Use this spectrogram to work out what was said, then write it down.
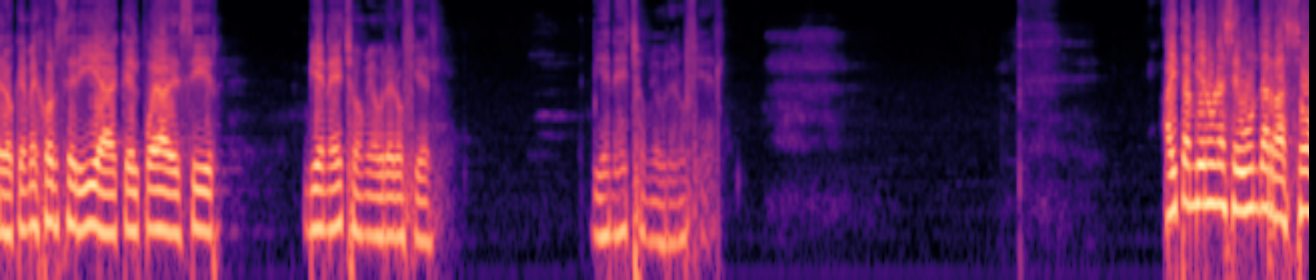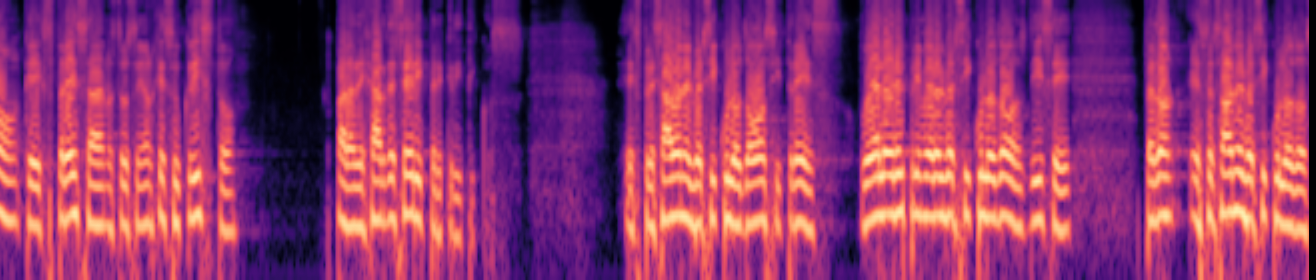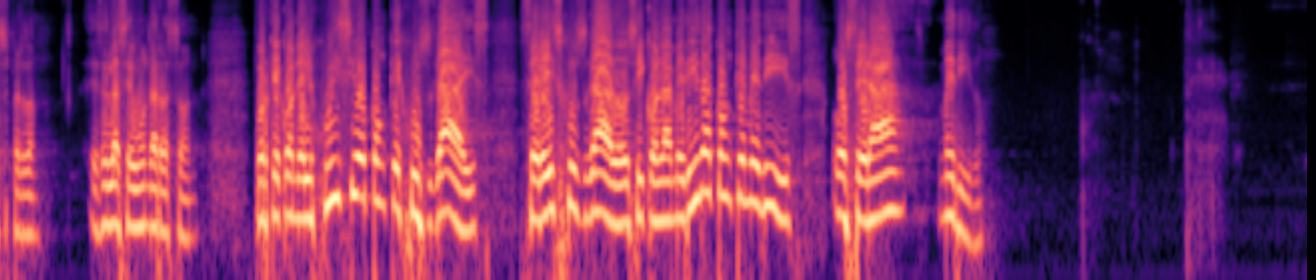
Pero qué mejor sería que Él pueda decir, bien hecho mi obrero fiel. Bien hecho mi obrero fiel. Hay también una segunda razón que expresa nuestro Señor Jesucristo para dejar de ser hipercríticos. Expresado en el versículo 2 y 3. Voy a leer el primero, el versículo 2. Dice, perdón, expresado en el versículo 2, perdón. Esa es la segunda razón. Porque con el juicio con que juzgáis, seréis juzgados, y con la medida con que medís, os será medido.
